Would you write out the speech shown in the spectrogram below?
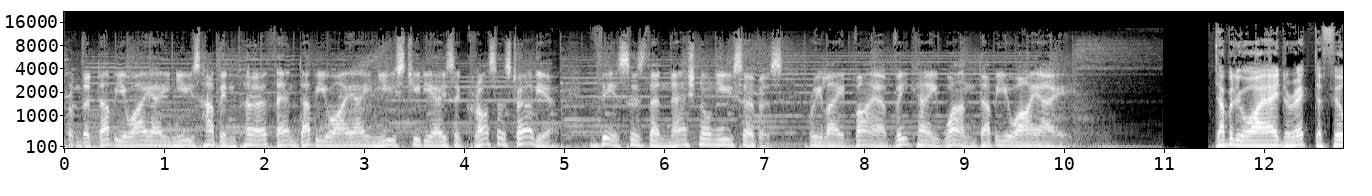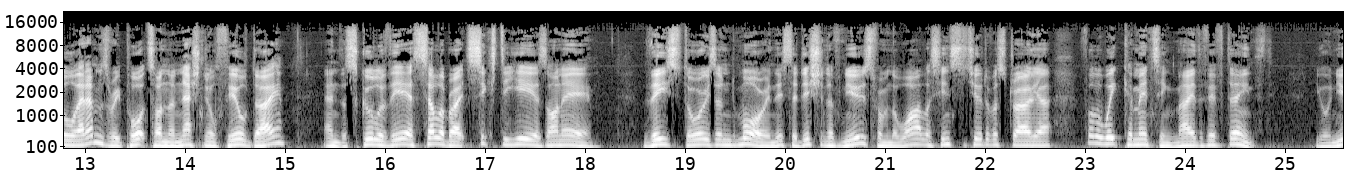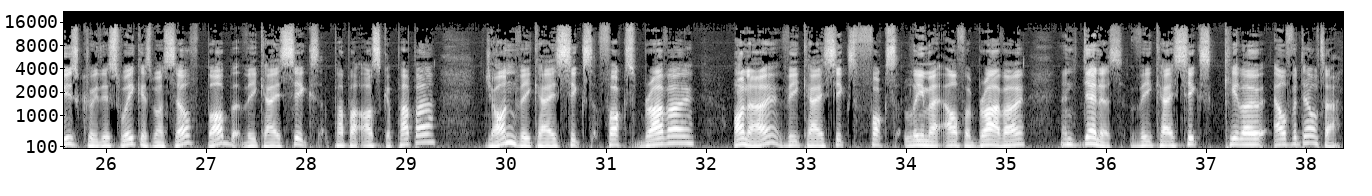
From the WIA News Hub in Perth and WIA News studios across Australia, this is the National News Service, relayed via VK1 WIA. WIA Director Phil Adams reports on the National Field Day, and the School of the Air celebrates 60 years on air. These stories and more in this edition of news from the Wireless Institute of Australia for the week commencing May the 15th. Your news crew this week is myself, Bob, VK6 Papa Oscar Papa, John, VK6 Fox Bravo, Ono, VK6 Fox Lima Alpha Bravo, and Dennis, VK6 Kilo Alpha Delta.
